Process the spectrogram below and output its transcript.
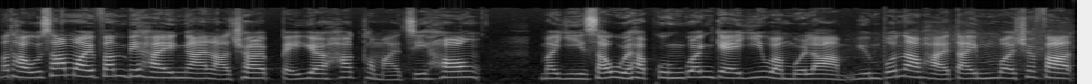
咪頭三位分別係艾拿卓、比約克同埋哲康。咪而首回合冠軍嘅伊雲梅南原本啊排第五位出發，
